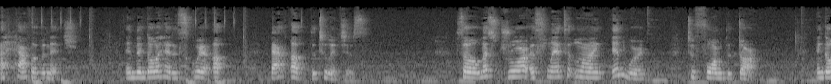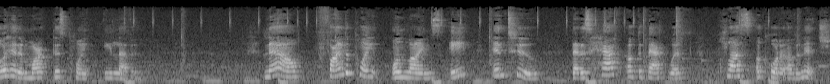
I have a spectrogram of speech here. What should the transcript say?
a half of an inch. And then go ahead and square up, back up the two inches. So let's draw a slanted line inward to form the dart. And go ahead and mark this point 11. Now, find a point on lines 8 and 2 that is half of the back width plus a quarter of an inch.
